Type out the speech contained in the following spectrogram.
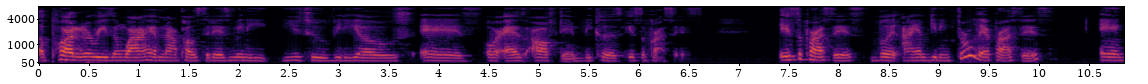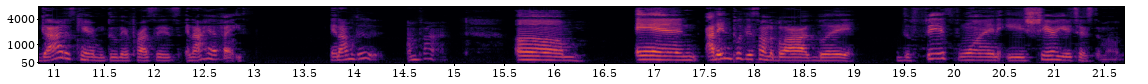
a part of the reason why I have not posted as many YouTube videos as or as often because it's a process. It's a process, but I am getting through that process and God is carrying me through that process and I have faith. And I'm good. I'm fine. Um and I didn't put this on the blog, but the fifth one is share your testimony.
